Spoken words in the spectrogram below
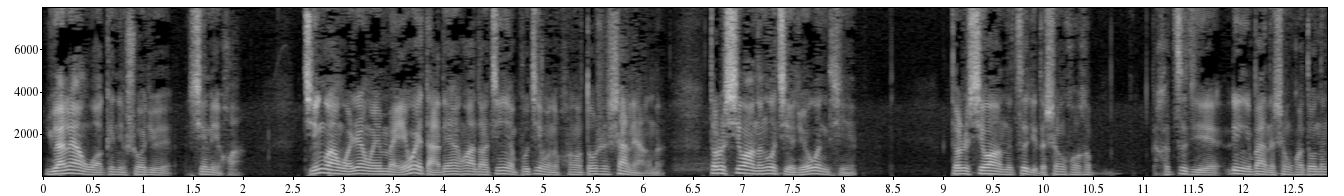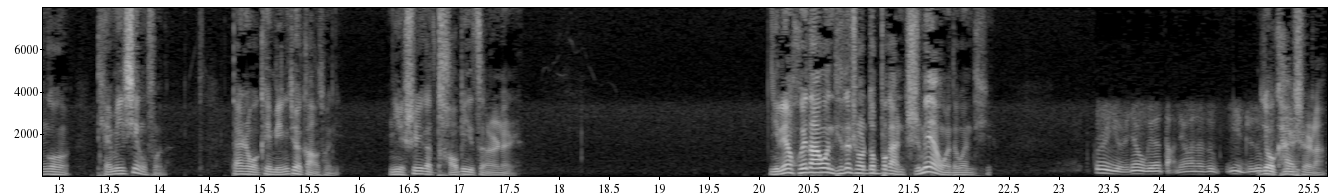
原谅我跟你说句心里话，尽管我认为每一位打电话到今夜不寂寞的朋友都是善良的，都是希望能够解决问题，都是希望呢自己的生活和和自己另一半的生活都能够甜蜜幸福的，但是我可以明确告诉你，你是一个逃避责任的人。你连回答问题的时候都不敢直面我的问题。不是有时间我给他打电话，他都一直都又开始了。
